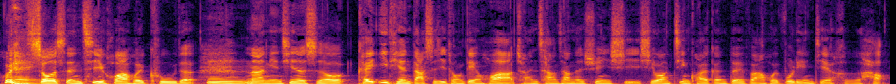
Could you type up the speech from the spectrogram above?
会 说生气话，会哭的。嗯，那年轻的时候可以一天打十几通电话，传长长的讯息，希望尽快跟对方恢复连接和好。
